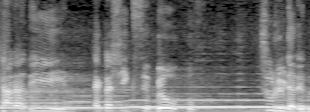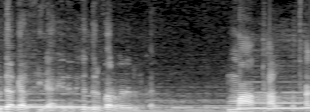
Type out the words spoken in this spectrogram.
সারাদিন একটা শিখছে বেউকুফ চুরিডারে হুদা গাল ফিরা এটা কথা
